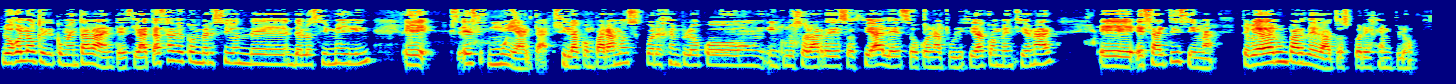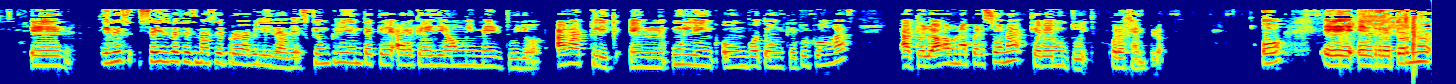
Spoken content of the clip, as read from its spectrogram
Luego lo que comentaba antes, la tasa de conversión de, los emailing eh, es muy alta. Si la comparamos, por ejemplo, con incluso las redes sociales o con la publicidad convencional, eh, es altísima. Te voy a dar un par de datos, por ejemplo tienes seis veces más de probabilidades que un cliente que, al que le llega un email tuyo haga clic en un link o un botón que tú pongas a que lo haga una persona que ve un tweet, por ejemplo. O eh, el retorno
